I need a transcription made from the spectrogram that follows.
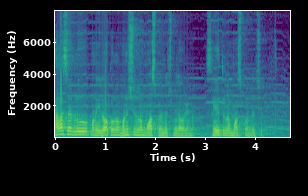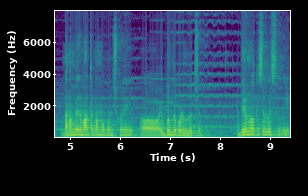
చాలాసార్లు మనం ఈ లోకంలో మనుషులను మోసపోయి ఉండొచ్చు మీరు ఎవరైనా స్నేహితులను మోసపోయి ఉండొచ్చు. ధనం మీద మాత్రం నమ్మకం ఉంచుకొని ఇబ్బంది పడి ఉండొచ్చు. దేవుని వాకి సెలవిస్తుంది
